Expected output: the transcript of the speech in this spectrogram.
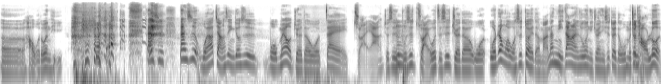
呃，好，我的问题，但是但是我要讲的事情就是，我没有觉得我在拽啊，就是不是拽，我只是觉得我我认为我是对的嘛。那你当然，如果你觉得你是对的，我们就讨论，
